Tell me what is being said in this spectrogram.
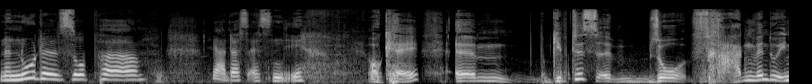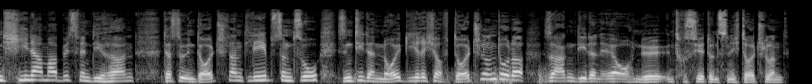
eine Nudelsuppe. Ja, das essen die. Okay. Ähm, gibt es äh, so Fragen, wenn du in China mal bist, wenn die hören, dass du in Deutschland lebst und so? Sind die dann neugierig auf Deutschland oder sagen die dann eher auch, nö, interessiert uns nicht Deutschland?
